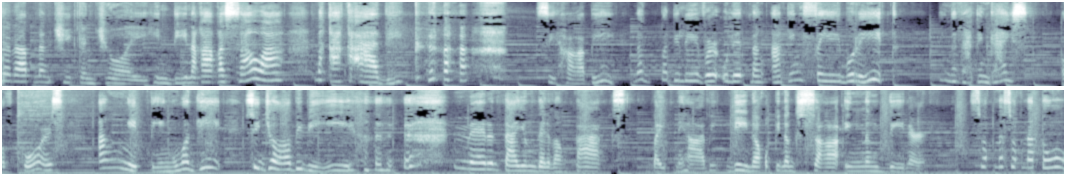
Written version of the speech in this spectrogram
sarap ng Chicken Joy. Hindi nakakasawa, nakakaadik. si Hobby, nagpa-deliver ulit ng aking favorite. Tingnan natin guys. Of course, ang ngiting wagi, si Jollibee. Meron tayong dalawang packs. Bite ni Hobby, di na ako pinagsaing ng dinner. Swak na swak na to.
